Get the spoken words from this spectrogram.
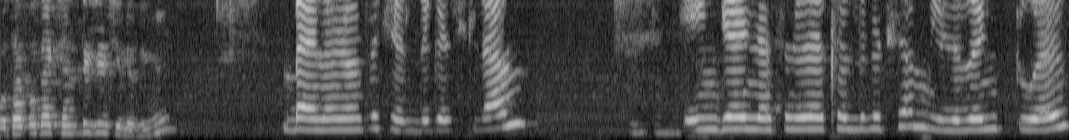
কোথায় কোথায় খেলতে গিয়েছিলে তুমি? বেনারসে খেলতে গেছিলাম। ইন্ডিয়ান ন্যাশনাল খেলতে গেছিলাম ইলেভেন টুয়েলভ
